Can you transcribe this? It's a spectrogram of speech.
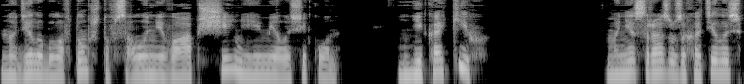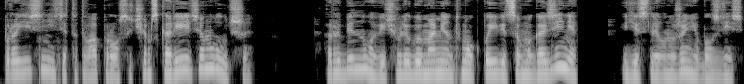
но дело было в том, что в салоне вообще не имелось икон. Никаких. Мне сразу захотелось прояснить этот вопрос, и чем скорее, тем лучше. Рабинович в любой момент мог появиться в магазине, если он уже не был здесь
